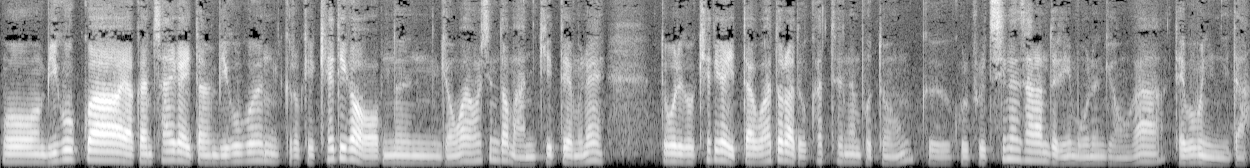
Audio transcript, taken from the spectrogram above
뭐 미국과 약간 차이가 있다면 미국은 그렇게 캐디가 없는 경우가 훨씬 더 많기 때문에 또 그리고 캐디가 있다고 하더라도 카트는 보통 그 골프를 치는 사람들이 모는 경우가 대부분입니다.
